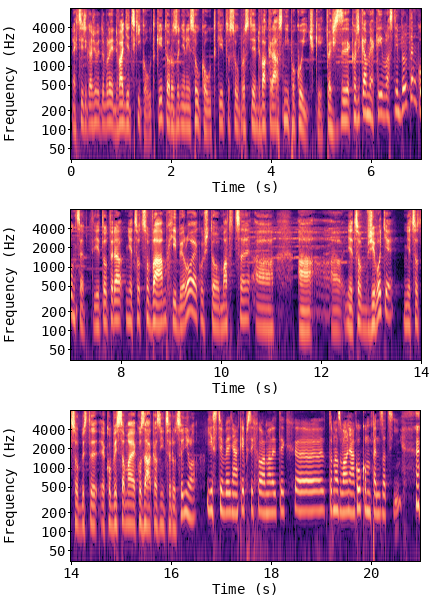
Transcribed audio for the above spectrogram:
Nechci říkat, že by to byly dva dětské koutky, to rozhodně nejsou koutky, to jsou prostě dva krásné pokojíčky. Takže si jako říkám, jaký vlastně byl ten koncept? Je to teda něco, co vám chybělo, jakožto matce a, a a něco v životě? Něco, co byste jako vy sama jako zákaznice docenila? Jistě by nějaký psychoanalytik eh, to nazval nějakou kompenzací.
